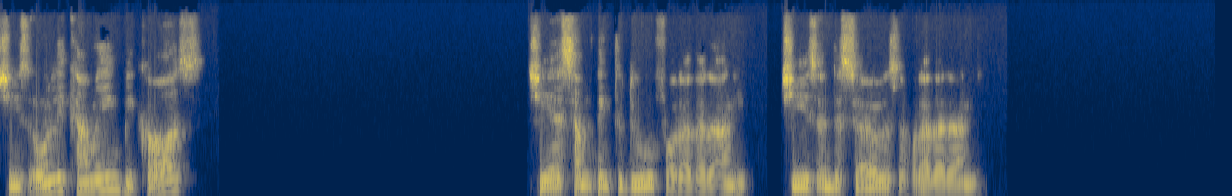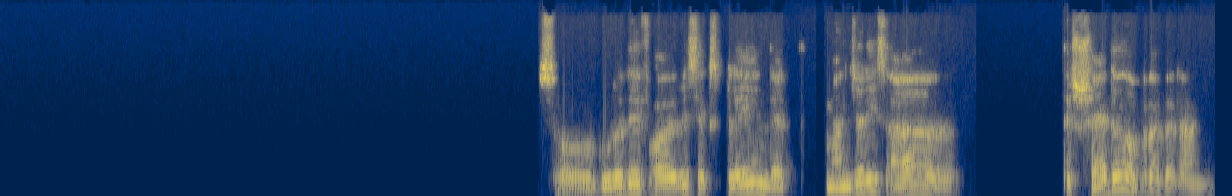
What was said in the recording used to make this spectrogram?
She's only coming because she has something to do for Radharani. She is in the service of Radharani. So Gurudev always explained that Manjaris are the shadow of Radharani.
